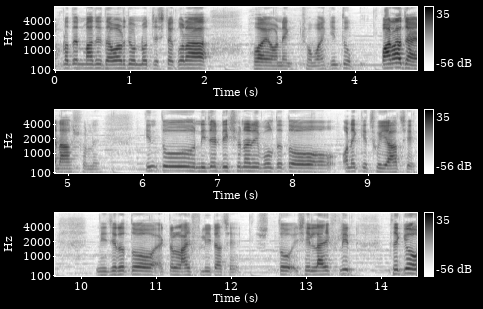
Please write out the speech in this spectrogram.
আপনাদের মাঝে দেওয়ার জন্য চেষ্টা করা হয় অনেক সময়, কিন্তু পারা যায় না আসলে। কিন্তু নিজের ডিকশনারি বলতে তো অনেক কিছুই আছে। নিজেরও তো একটা লাইফ লিড আছে। তো সেই লাইফ লিড থেকেও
